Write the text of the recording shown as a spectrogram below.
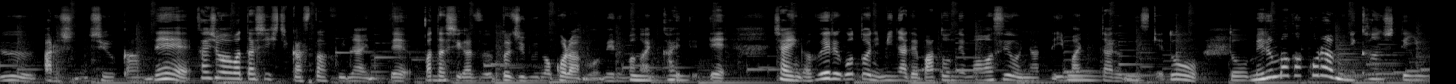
るある種の習慣で最初は私しかスタッフいないので私がずっと自分のコラムをメルマガに書いてて、社員が増えるごとにみんなでバトンで回すようになって今に至るんですけど、とメルマガコラムに関して言う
